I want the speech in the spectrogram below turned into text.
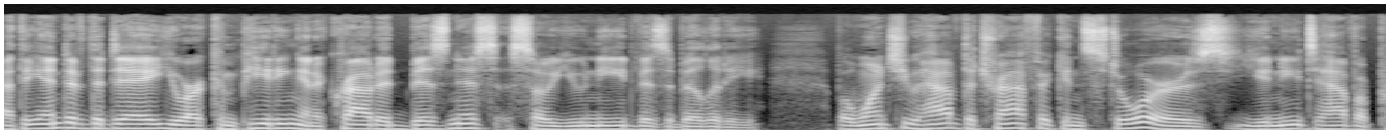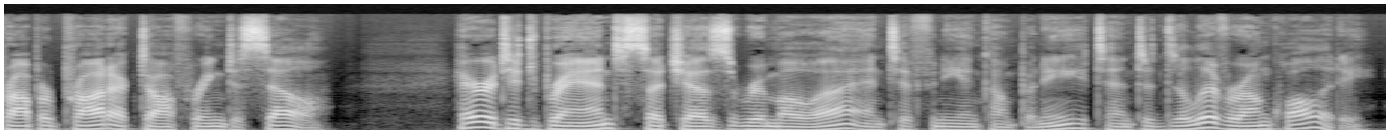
At the end of the day, you are competing in a crowded business, so you need visibility. But once you have the traffic in stores, you need to have a proper product offering to sell. Heritage brands such as Rimowa and Tiffany and Company tend to deliver on quality.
